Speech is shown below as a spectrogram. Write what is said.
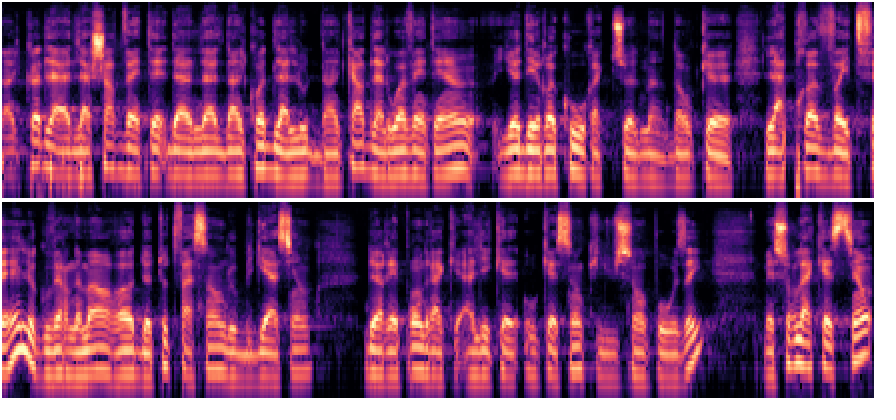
Dans le cas de la, charte 20, dans, le cas de la, cadre de la loi 21, il y a des recours actuellement. Donc euh, la preuve va être faite. Le gouvernement aura de toute façon l'obligation de répondre aux questions qui lui sont posées. Mais sur la question,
